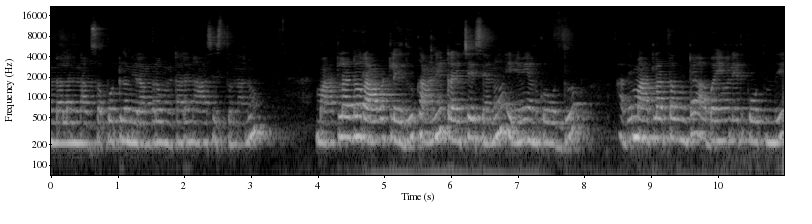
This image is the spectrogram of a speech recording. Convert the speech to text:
ఉండాలని నాకు సపోర్ట్గా మీరు అందరూ ఉంటారని ఆశిస్తున్నాను. మాట్లాడడం రావట్లేదు కానీ ట్రై చేశాను. ఏమీ అనుకోవద్దు. అదే మాట్లాడుతూ ఉంటే ఆ భయం అనేది పోతుంది.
